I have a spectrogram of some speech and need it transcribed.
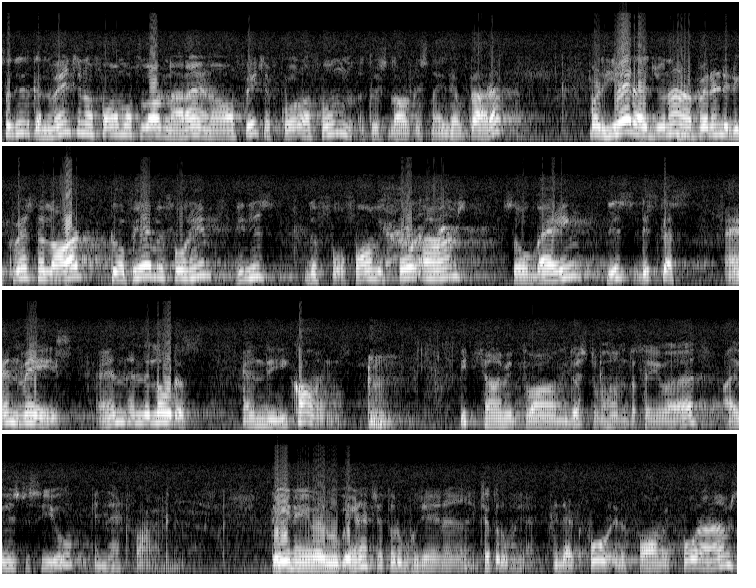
So this conventional form of Lord Narayana, of which, of course, of whom Lord Krishna is avatar. But here Arjuna apparently requests the Lord to appear before him in his the form with four arms, so bearing this discus and mace and, and the lotus and the conch. इच्छामित्वाम् दृष्टुमहम् तथैव I wish to see you in that form तेनैव रूपेण चतुर्भुजेन, चतुर्भुज। In that four in form it four arms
